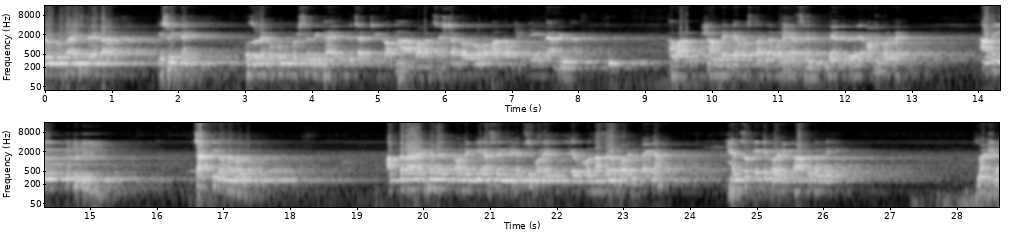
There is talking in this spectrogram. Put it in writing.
যোগ্যতা ইস্তেদার কিছুই নাই। হুজুরে হুকুম করছে, বিধায় দু চারটি কথা বলার চেষ্টা করব আমার বিল্লাহ আমার সামনে যে অবস্থানটা বসে আছেন হলে মাফ করবে আমি চারটি কথা বলব। আপনারা এখানে অনেকেই আছেন, হেফজ পড়েন, কেউ কেউ নাজারা পড়েন, তাই না? হেফজ কে কে পড়েন হাত দেখি। মাসা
